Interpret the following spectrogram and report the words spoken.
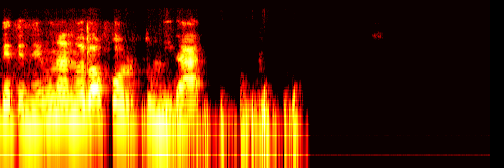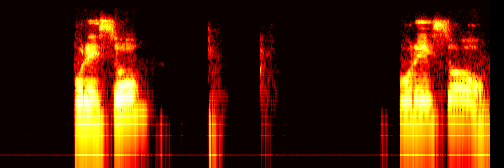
de tener una nueva oportunidad. Por eso, por eso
